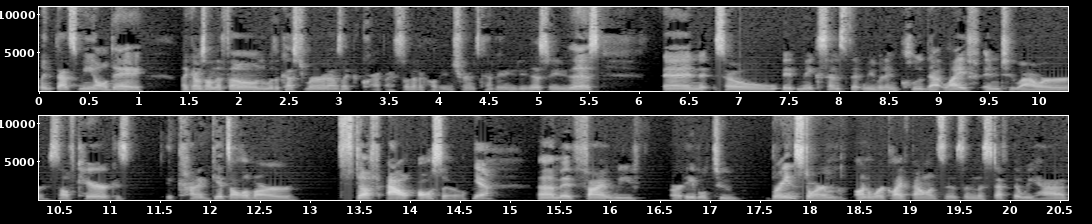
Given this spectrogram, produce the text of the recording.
Like that's me all day. Like I was on the phone with a customer, and I was like, crap, I still got to call the insurance company, to do this, to do this, and so it makes sense that we would include that life into our self care because it kind of gets all of our stuff out also Yeah. um, it find we are able to brainstorm on work life balances and the stuff that we have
